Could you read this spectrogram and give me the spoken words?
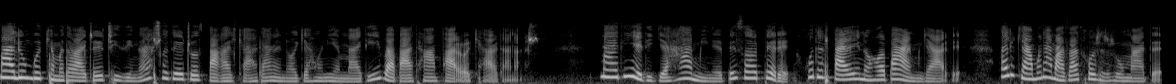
معلوم بود که متوجه چیزی نشده جز بغل کردن ناگهانی مدی و بعد هم فرار کردنش. مدی دیگه همینه بذار بره. خودش برای نهار برمیگرده. ولی گمونم ازت خوشش اومده.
